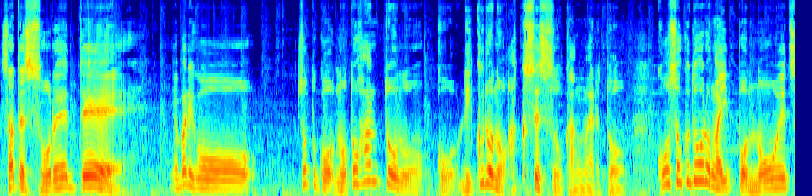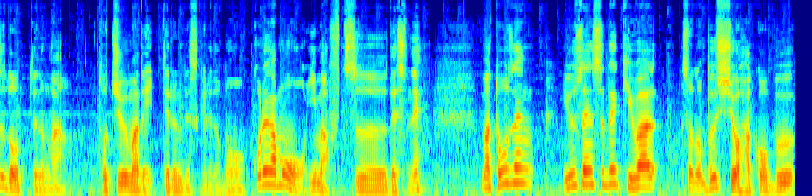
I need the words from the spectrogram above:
さてそれでやっぱりこうちょっとこう能登半島のこう陸路のアクセスを考えると高速道路が1本能越道っていうのが途中まで行ってるんですけれどもこれがもう今普通ですね。まあ、当然優先すべきはその物資を運ぶ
